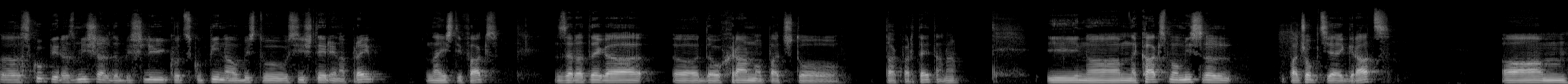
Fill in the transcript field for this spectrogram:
uh, skupaj razmišljali, da bi šli kot skupina v bistvu vsi štiri naprej na isti faks, zaradi tega, uh, da ohranimo pač to, ta kvarteta. Ne? In um, nekako smo mislili, pač opcija je Grac. Um,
